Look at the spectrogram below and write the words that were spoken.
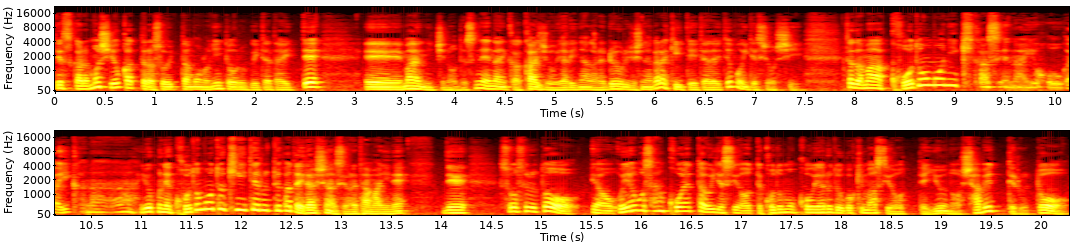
ですからもしよかったらそういったものに登録いただいて、えー、毎日のですね何か家事をやりながら料理をしながら聞いていただいてもいいでしょうしただまあ子供に聞かせない方がいいかな。よくね子供と聞いてるって方いらっしゃるんですよねたまにね。でそうすると「いや親御さんこうやった方がいいですよ」って子供こうやると動きますよっていうのを喋ってると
